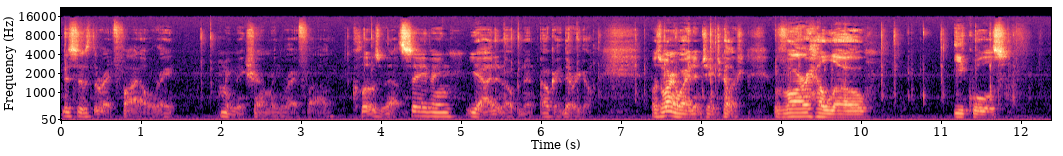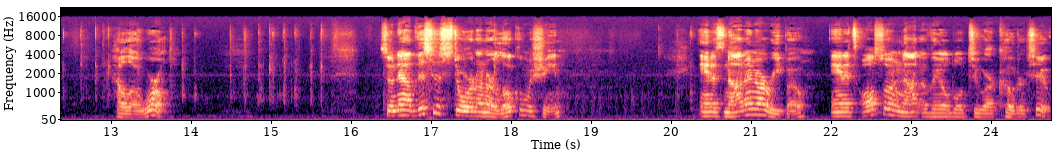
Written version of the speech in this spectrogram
This is the right file, right? Let me make sure I'm in the right file. Close without saving. Yeah, I didn't open it. Okay, there we go. I was wondering why I didn't change colors. var hello equals hello world. So now this is stored on our local machine and it's not in our repo and it's also not available to our coder too.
